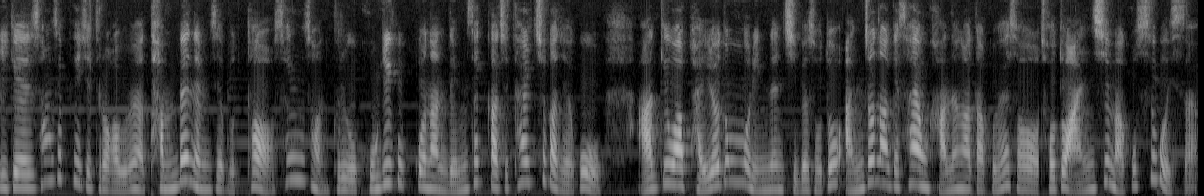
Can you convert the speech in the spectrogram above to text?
이게 상세 페이지 들어가 보면 담배 냄새부터 생선 그리고 고기 굽고 난 냄새까지 탈취가 되고 아기와 반려동물 있는 집에서도 안전하게 사용 가능하다고 해서 저도 안심하고 쓰고 있어요.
